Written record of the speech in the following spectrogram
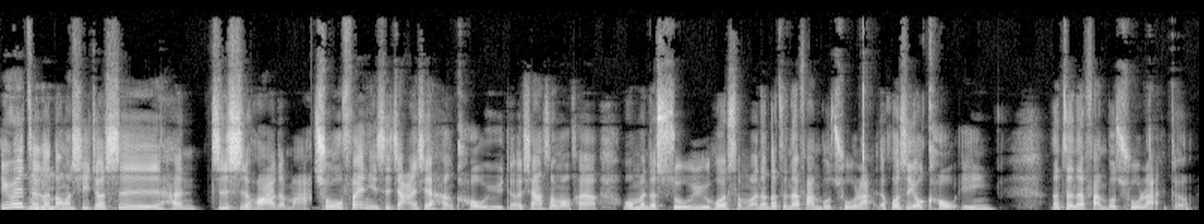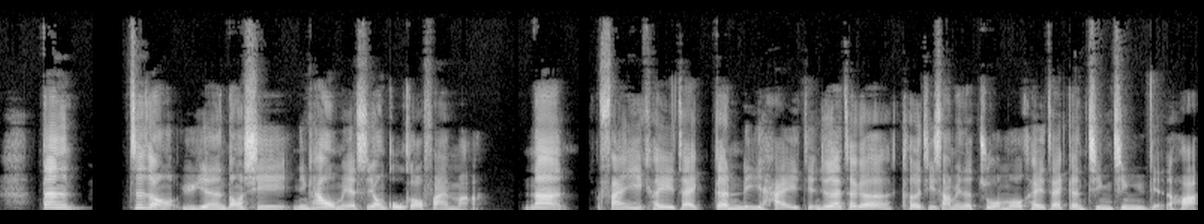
因为这个东西就是很知识化的嘛。嗯、除非你是讲一些很口语的，像什么可能我们的俗语或什么，那个真的翻不出来的，或是有口音，那真的翻不出来的。但这种语言的东西，你看我们也是用 Google 翻嘛，那。翻译可以再更厉害一点，就在这个科技上面的琢磨可以再更精进一点的话，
